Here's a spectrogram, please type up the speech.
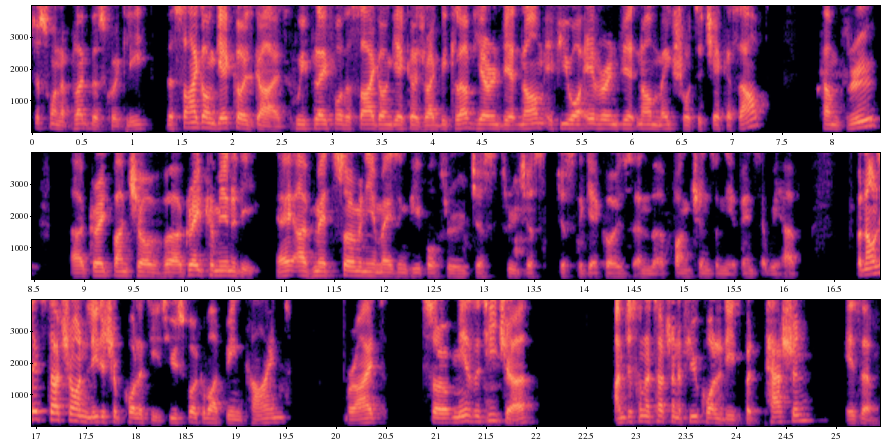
Just want to plug this quickly. The Saigon Geckos guys, we play for the Saigon Geckos Rugby Club here in Vietnam. If you are ever in Vietnam, make sure to check us out. Come through a great bunch of uh, great community. Okay? I've met so many amazing people through just through just just the geckos and the functions and the events that we have. But now let's touch on leadership qualities. You spoke about being kind, right? So me as a teacher, I'm just going to touch on a few qualities, but passion is a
